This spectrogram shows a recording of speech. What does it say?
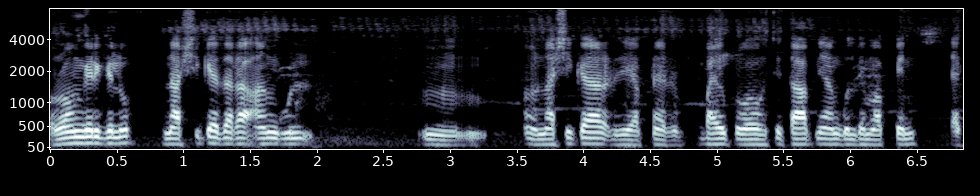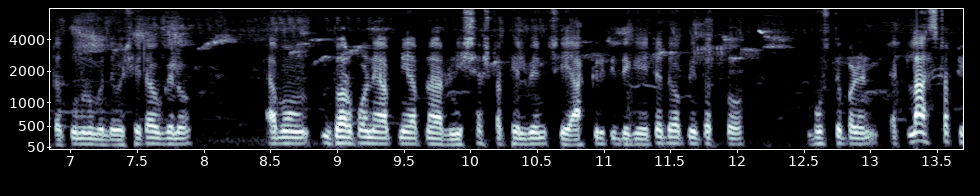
রঙের গেল। নাসিকা দ্বারা আঙ্গুল নাসিকার যে আপনার বায়ু প্রবাহ হচ্ছে, তা আপনি আঙ্গুল দিয়ে মাপবেন। একটা তুলোর মধ্যে সেটাও গেল। এবং দর্পণে আপনি আপনার নিঃশ্বাসটা ফেলবেন, সেই আকৃতি দেখে এটাতেও আপনি তত্ত্ব বুঝতে পারেন। অ্যাট লাস্ট আপনি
